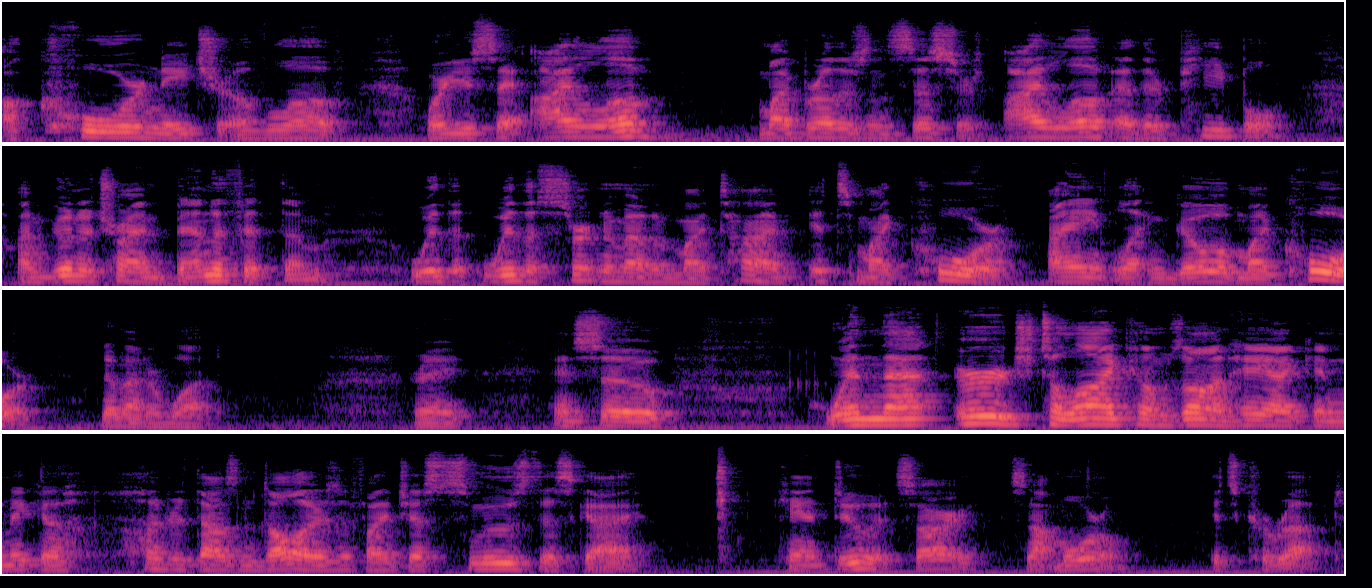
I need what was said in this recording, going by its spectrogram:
a core nature of love, where you say, I love my brothers and sisters, I love other people. I'm going to try and benefit them with with a certain amount of my time. It's my core. I ain't letting go of my core no matter what. Right? And so when that urge to lie comes on, hey, I can make a hundred thousand dollars if I just smooth this guy. Can't do it. Sorry. It's not moral. It's corrupt.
